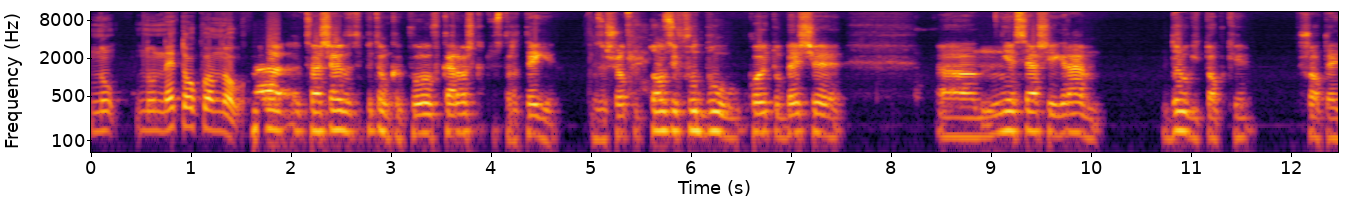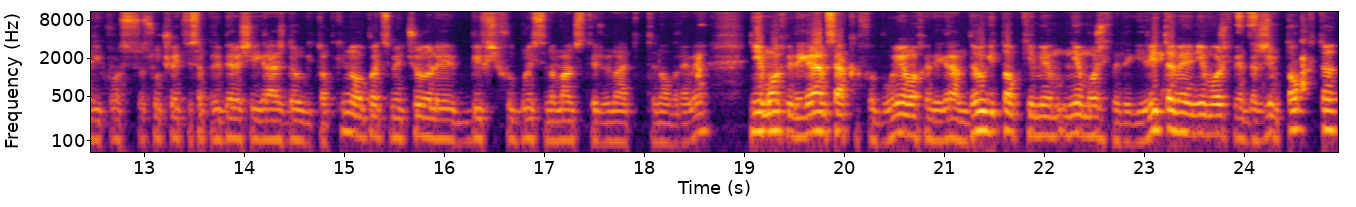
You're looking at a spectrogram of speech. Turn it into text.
но, но не толкова много. Това, това ще да те питам, какво вкарваш като стратегия? Защото този футбол, който беше а, ние сега ще играем дълги топки, защото еди какво се случва и ти се прибираш и играеш дълги топки. Много пъти сме чували бивши футболисти на Манчестър Юнайтед едно време. Ние можехме да играем всякакъв футбол. Ние можехме да играем дълги топки, ние, ние можехме да ги ритаме, ние можехме да държим топката,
